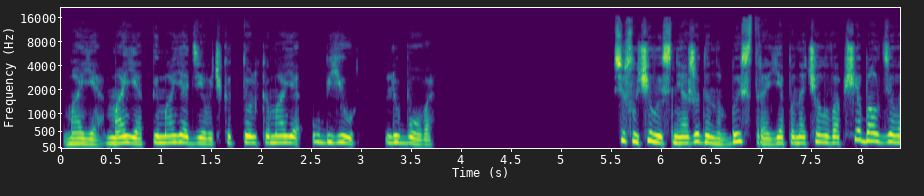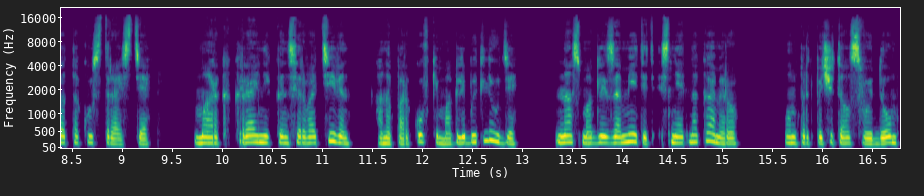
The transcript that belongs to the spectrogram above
«Моя, моя, ты моя девочка, только моя, убью, любого». Все случилось неожиданно быстро, я поначалу вообще обалдела от такой страсти. Марк крайне консервативен, а на парковке могли быть люди. Нас могли заметить, снять на камеру. Он предпочитал свой дом,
